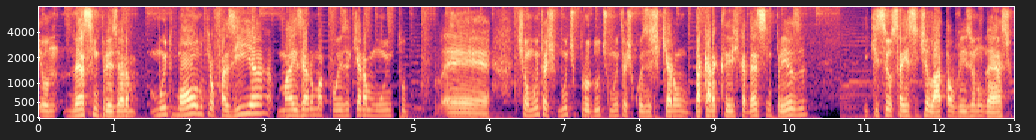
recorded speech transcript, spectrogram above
eu nessa empresa eu era muito bom no que eu fazia, mas era uma coisa que era muito. É, tinham muitas, muitos produtos, muitas coisas que eram da característica dessa empresa e que se eu saísse de lá talvez eu não ganhasse o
